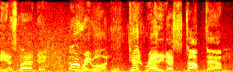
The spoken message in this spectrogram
Enemy is landing! Everyone, get ready to stop them!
